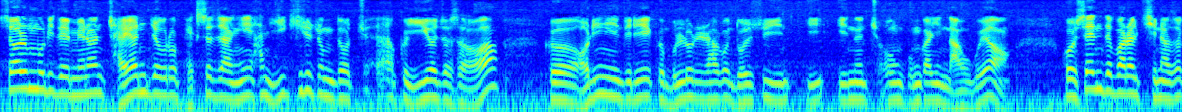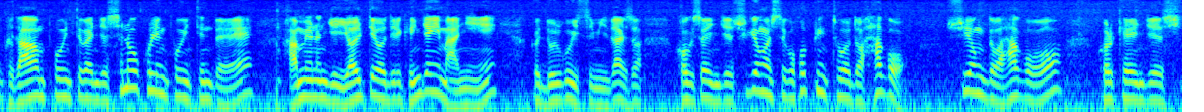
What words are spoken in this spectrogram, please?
썰물이 되면은 자연적으로 백사장이 한 2km 정도 쭉그 이어져서 그 어린이들이 그 물놀이를 하고 놀 수 있는 좋은 공간이 나오고요. 그 샌드바를 지나서 그 다음 포인트가 이제 스노클링 포인트인데 가면은 이제 열대어들이 굉장히 많이 그 놀고 있습니다. 그래서 거기서 이제 수경을 쓰고 호핑 투어도 하고 수영도 하고 그렇게 이제 시-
